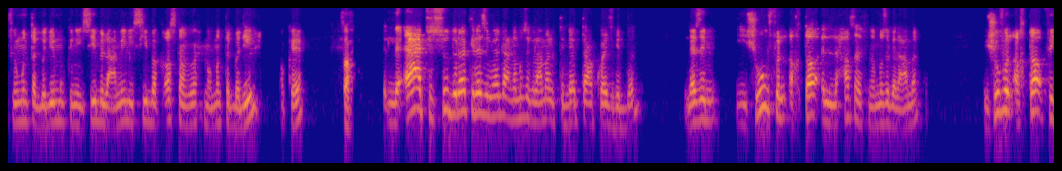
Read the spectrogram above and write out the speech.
في منتج بديل ممكن يسيب العميل يسيبك أصلا ويروح من منتج بديل okay؟ صح. اللي قاعد في السوق دلوقتي لازم يراجع نموذج العمل التجاري بتاعه كويس جدا. لازم يشوف الأخطاء اللي حصلت في نموذج العمل. يشوف الأخطاء في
